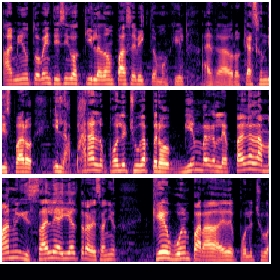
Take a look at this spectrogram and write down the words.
al minuto 25, aquí le da un pase Víctor Mongil al Gadabro que hace un disparo y la para Paul pero bien le apaga la mano y sale ahí al travesaño. Qué buen parada eh, de Paul Lechuga.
